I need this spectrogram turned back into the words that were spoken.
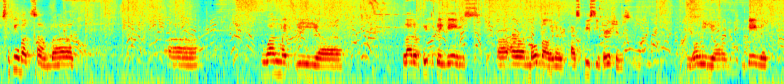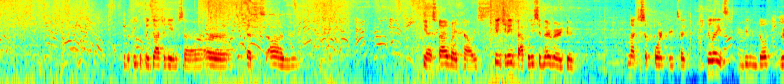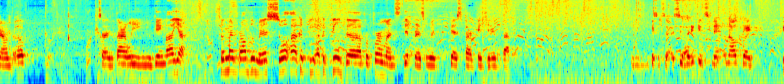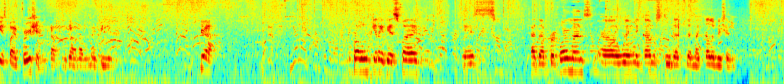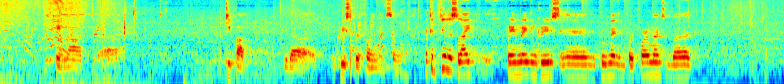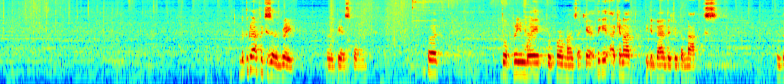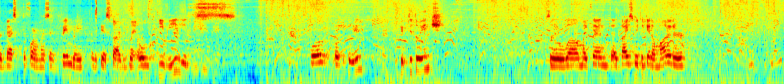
was thinking about some, but uh, one might be uh, a lot of free-to-play games are on mobile and are- has PC versions. The only uh, game that the free-to-play gacha games are that's on PS5 right now is Genshin Impact, which is very very good. not just a port. It's like I feel like it's been built ground up. Good. We're It's an entirely new game. Ah, yeah. So my problem is, so I could I could feel the performance difference with PS5 Genshin Impact because it's, it's I think it's an outright PS5 version craft from the ground up in my opinion. Yeah. Problem getting a PS5 Really built for close Yes. at the performance uh, when it comes to that, that my television cannot uh, keep up with the increased Looks like it could be worth performance. So. I could feel a slight frame rate increase and improvement in performance, but but the graphics are great on the PS5. But the frame rate performance, I can I think I cannot take advantage of the max of the best performance and frame rate on the PS5 with my old TV. It's 4, 42 inch, 52 inch. So uh, my friend advised me to get a monitor,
